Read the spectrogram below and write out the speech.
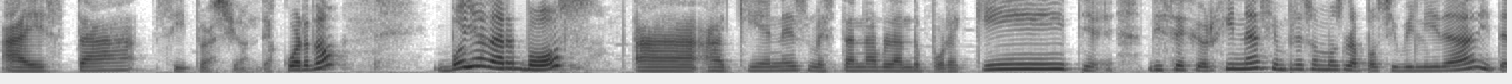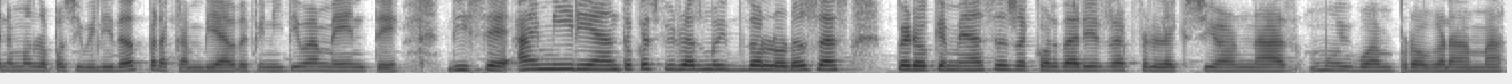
a esta situación, ¿de acuerdo? Voy a dar voz a, quienes me están hablando por aquí. Dice Georgina, siempre somos la posibilidad y tenemos la posibilidad para cambiar definitivamente. Dice, ay Miriam, tocas fibras muy dolorosas, pero que me haces recordar y reflexionar. Muy buen programa.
